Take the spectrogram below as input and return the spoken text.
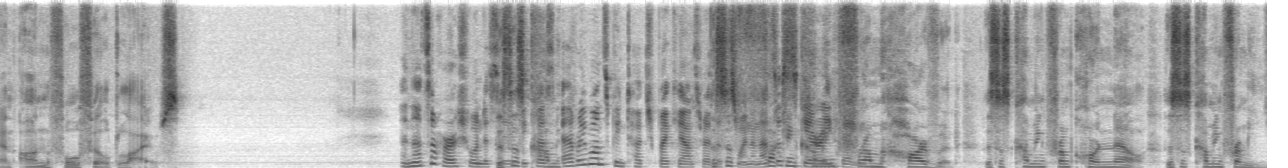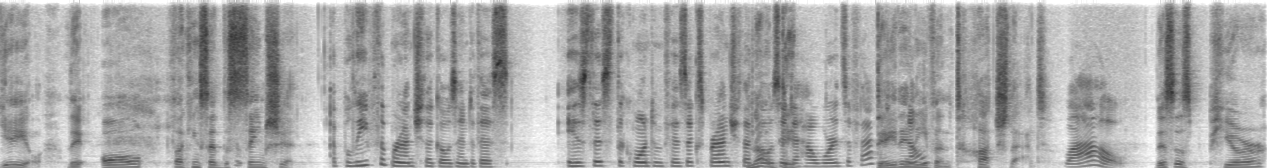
and unfulfilled lives. And that's a harsh one to say This is because coming- everyone's been touched by cancer at This this, point, and that's a scary coming thing. from Harvard. This is coming from Cornell. This is coming from Yale. They all fucking said the same shit. I believe the branch that goes into this is this the quantum physics branch that No, goes they- into how words affect. They didn't no? even touch that. Wow. This is pure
